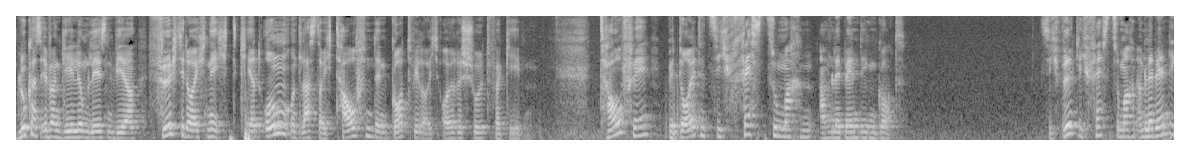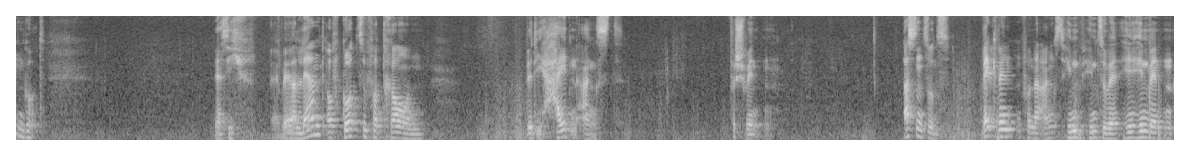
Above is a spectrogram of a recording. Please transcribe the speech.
Im Lukas-Evangelium lesen wir: Fürchtet euch nicht, kehrt um und lasst euch taufen, denn Gott will euch eure Schuld vergeben. Taufe bedeutet, sich festzumachen am lebendigen Gott. Sich wirklich festzumachen am lebendigen Gott. Wer, sich, wer lernt, auf Gott zu vertrauen, wird die Heidenangst verschwinden. Lass uns uns wegwenden von der Angst, hin, hinwenden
